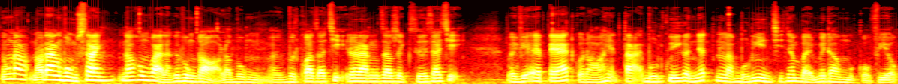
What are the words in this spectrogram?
Đúng không nó đang vùng xanh, nó không phải là cái vùng đỏ, là vùng à, vượt qua giá trị, nó đang giao dịch dưới giá trị. Bởi vì EPS của nó hiện tại 4 quý gần nhất là 4.970 đồng một cổ phiếu.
